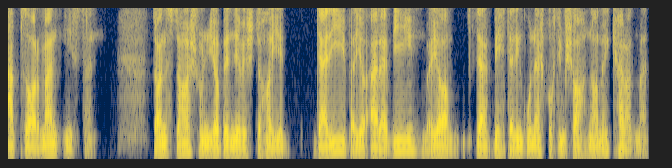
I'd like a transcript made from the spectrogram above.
ابزارمند نیستند دانسته هاشون یا به نوشته های دری و یا عربی و یا در بهترین گونهش گفتیم شاهنامه کرانمند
